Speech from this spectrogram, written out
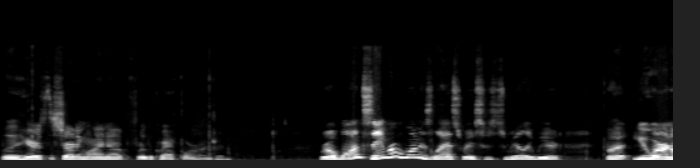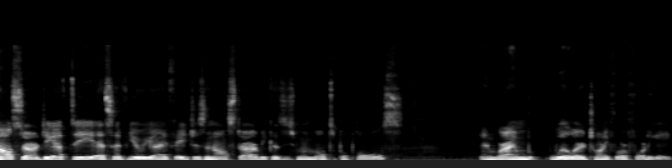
but here's the starting lineup for the Kraft 400. Row 1, same row 1 as last race. It's really weird. But you are an all-star. DFD is an all-star because he's won multiple poles and Ryan Willard 2448.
